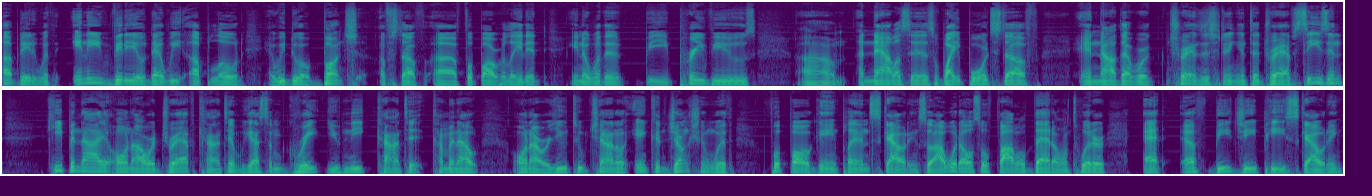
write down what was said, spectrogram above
updated with any video that we upload. And we do a bunch of stuff uh, football related you know whether it be previews um, analysis whiteboard stuff. And now that we're transitioning into draft season keep an eye on our draft content. We got some great unique content coming out on our youtube channel in conjunction with football game plan scouting. So i would also follow that on twitter at FBGP Scouting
